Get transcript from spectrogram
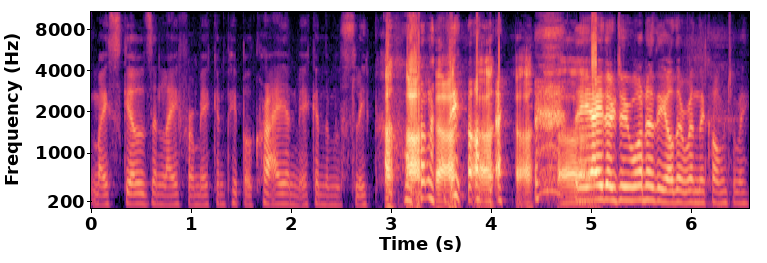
my skills in life are making people cry and making them sleep. The they either do one or the other when they come to me.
